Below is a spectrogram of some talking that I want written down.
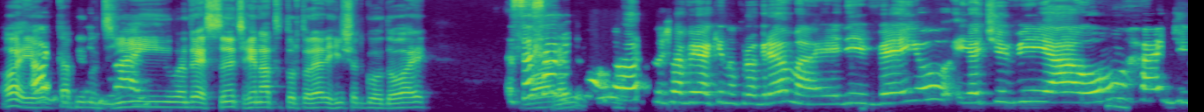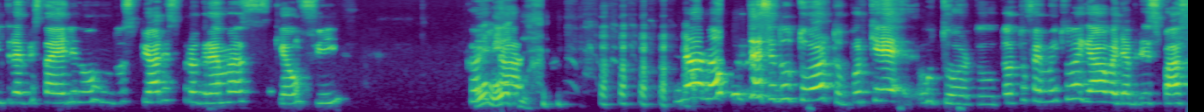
Olha eu, Ai, cabeludinho, André Santos, Renato Tortorelli, Richard Godoy. Você Vai. sabe que o Torto já veio aqui no programa? Ele veio e eu tive a honra de entrevistar ele num dos piores programas que eu fiz. Ô, Coitado. louco! Não, não por ter sido torto, porque o torto, o torto foi muito legal. Ele abriu espaço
